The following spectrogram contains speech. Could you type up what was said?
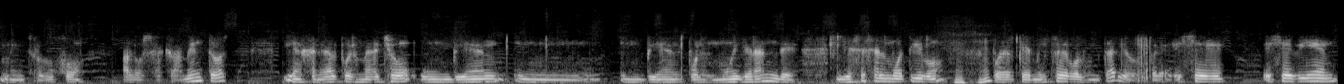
me introdujo a los sacramentos y en general pues me ha hecho un bien un, un bien pues muy grande y ese es el motivo por el que me hice de voluntario Pero ese ese bien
